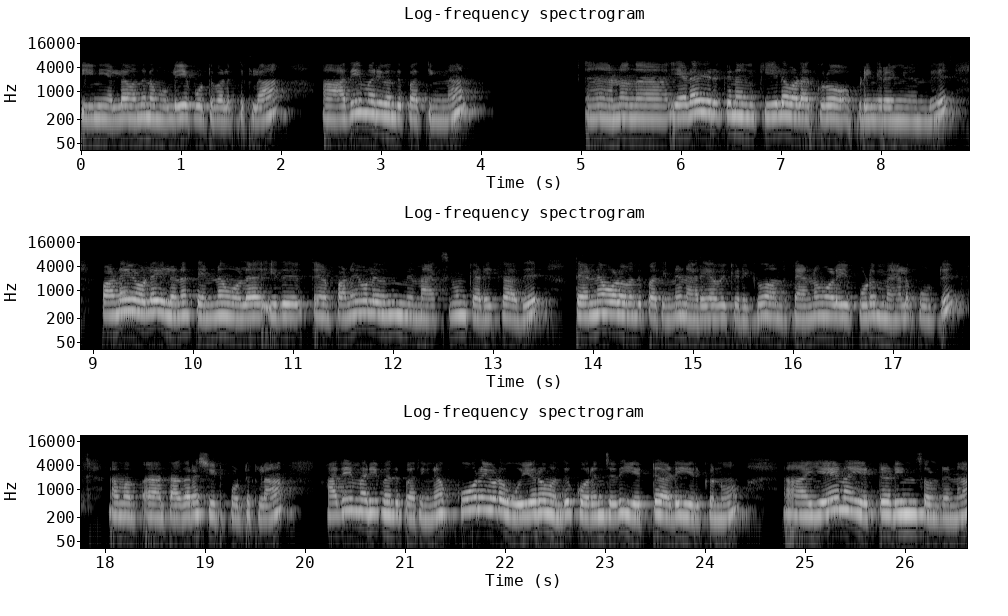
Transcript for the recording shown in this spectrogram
தீனி எல்லாம் வந்து நம்ம உள்ளேயே போட்டு வளர்த்துக்கலாம். அதே மாதிரி வந்து பார்த்திங்கன்னா நாங்கள் இடம் இருக்குது நாங்கள் கீழே வளர்க்குறோம் அப்படிங்கிறவங்க வந்து பனை ஓலை இல்லைன்னா தென்னை ஓலை இது தெ பனை ஓலை வந்து மேக்ஸிமம் கிடைக்காது. தென்னை ஓலை வந்து பார்த்திங்கன்னா நிறையாவே கிடைக்கும். அந்த தென்னை ஓலையை கூட மேலே போட்டு நம்ம தகர ஷீட் போட்டுக்கலாம். அதே மாதிரி வந்து பார்த்திங்கன்னா கூரையோட உயரம் வந்து குறைஞ்சது எட்டு அடி இருக்கணும். ஏன் நான் எட்டு அடின்னு சொல்கிறேன்னா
